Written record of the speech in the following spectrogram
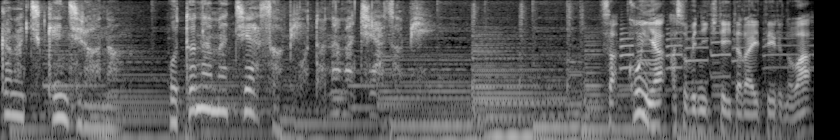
深町健次郎の大人町遊び。大人町遊び。さあ今夜遊びに来ていただいているのは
